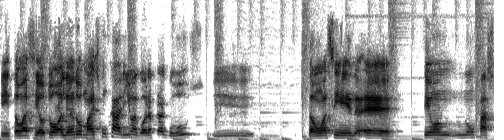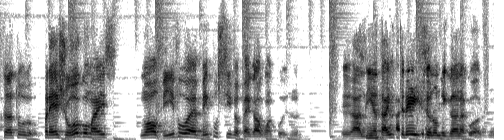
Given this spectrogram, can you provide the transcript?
Então, assim, eu tô olhando mais com carinho agora para gols e então, assim, é, um, não faço tanto pré-jogo, mas no ao vivo é bem possível pegar alguma coisa, né? A linha tá em três, se eu não me engano agora, né?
